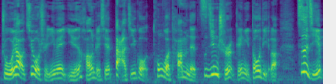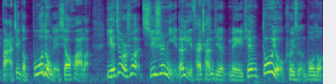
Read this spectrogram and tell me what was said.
主要就是因为银行这些大机构通过他们的资金池给你兜底了，自己把这个波动给消化了。也就是说，其实你的理财产品每天都有亏损波动，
